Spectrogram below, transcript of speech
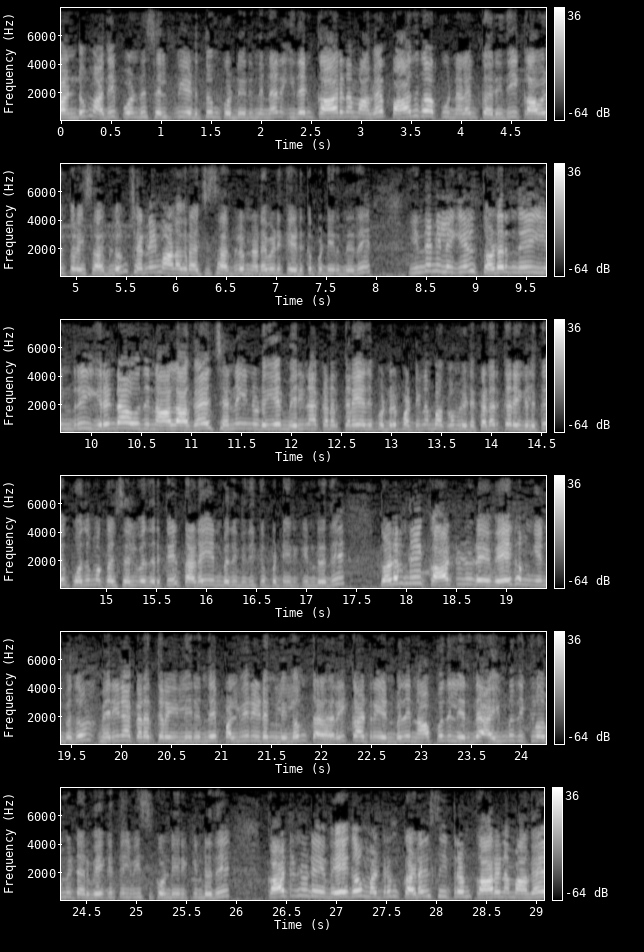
கண்டும் அதே போன்று செல்ஃபி எடுத்தும் கொண்டிருந்தனர். இதன் காரணமாக பாதுகாப்பு நலன் கருதி காவல்துறை சார்பிலும் சென்னை மாநகராட்சி சார்பிலும் நடவடிக்கை எடுக்கப்பட்டிருந்தது. இந்த நிலையில் தொடர்ந்து இன்று இரண்டாவது நாளாக சென்னையினுடைய மெரினா கடற்கரை அதே போன்று பட்டினப்பாக்கம் உள்ளிட்ட கடற்கரைகளுக்கு பொதுமக்கள் செல்வதற்கு தடை என்பது விதிக்கப்பட்டிருக்கின்றது. காற்றினுடைய வேகம் என்பதும் மெரினா கடற்கரையில் இருந்து பல்வேறு இடங்களிலும் தரைக்காற்று என்பது நாற்பதில் இருந்து ஐம்பது கிலோமீட்டர் வேகத்தில் வீசிக்கொண்டிருக்கின்றது. காற்றினுடைய வேகம் மற்றும் கடல் சீற்றம் காரணமாக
